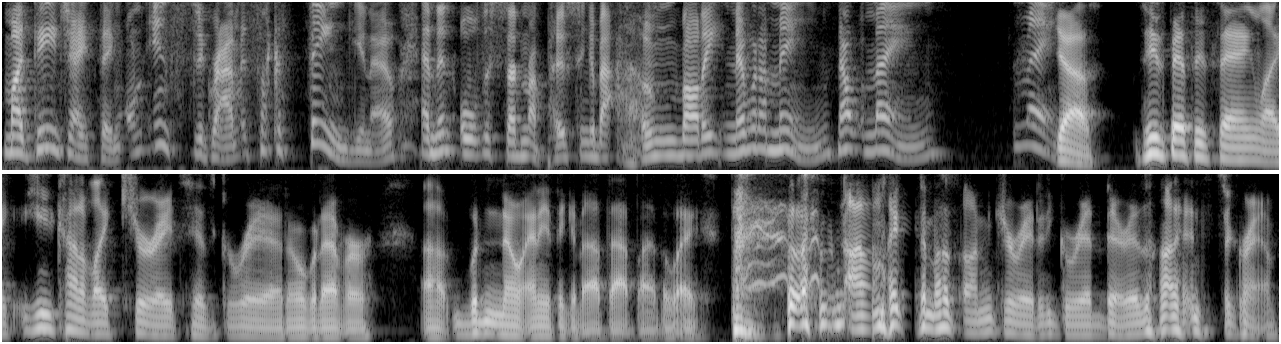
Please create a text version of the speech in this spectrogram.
my DJ thing on Instagram. It's like a thing, you know. And then all of a sudden, I'm posting about homebody. Know what I mean? Know what I mean? mean. Yes, he's basically saying like he kind of like curates his grid or whatever. Uh, wouldn't know anything about that, by the way. I'm like the most uncurated grid there is on Instagram.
